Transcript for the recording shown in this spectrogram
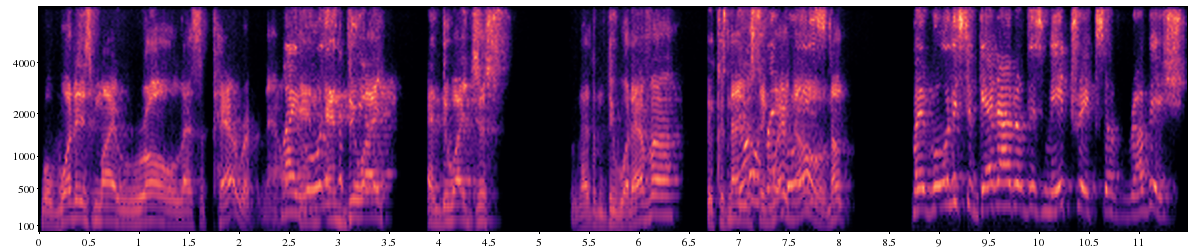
well, what is my role as a parent now? My and role as and do parent- I and do I just let them do whatever? Because now No, you're saying, wait, no, to- no. My role is to get out of this matrix of rubbish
